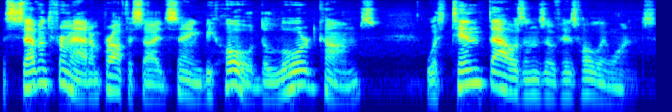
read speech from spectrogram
the seventh from Adam, prophesied, saying, Behold, the Lord comes with ten thousands of his holy ones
